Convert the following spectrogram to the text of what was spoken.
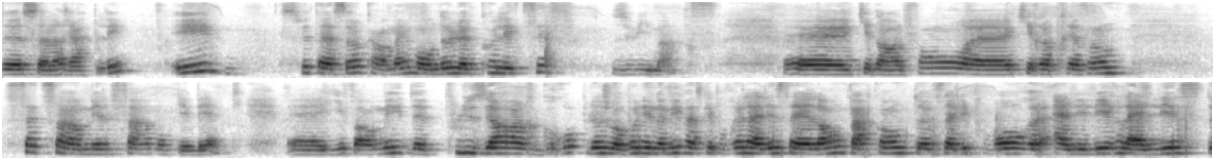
de se le rappeler. Et suite à ça, quand même, on a le collectif du 8 mars. qui est dans le fond, qui représente 700 000 femmes au Québec. Il est formé de plusieurs groupes. Là, je ne vais pas les nommer parce que pour vrai, la liste est longue. Par contre, vous allez pouvoir aller lire la liste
